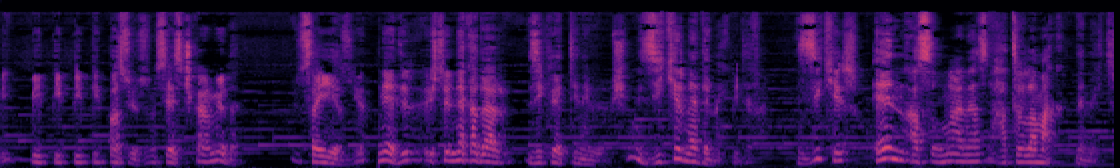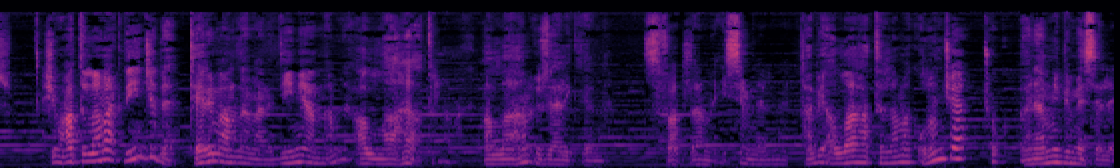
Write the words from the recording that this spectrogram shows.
bip bip bip bip, basıyorsun ses çıkarmıyor da sayı yazıyor. Nedir? İşte ne kadar zikrettiğini görüyor. Şimdi zikir ne demek bir defa? Zikir en asıl manası hatırlamak demektir. Şimdi hatırlamak deyince de terim anlamı hani dini anlamda Allah'ı hatırlamak. Allah'ın özelliklerini, sıfatlarını, isimlerini. Tabi Allah'ı hatırlamak olunca çok önemli bir mesele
